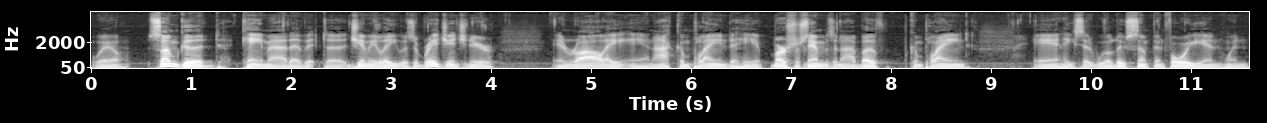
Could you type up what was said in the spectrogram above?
well, some good came out of it. Uh, Jimmy Lee was a bridge engineer in Raleigh, and I complained to him. Mercer Simmons and I both complained, and he said, "We'll do something for you." And when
